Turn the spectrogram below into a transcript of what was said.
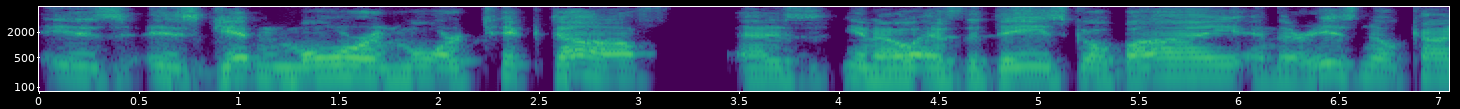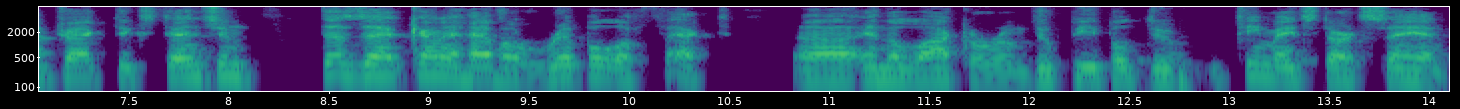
is is getting more and more ticked off as you know as the days go by and there is no contract extension does that kind of have a ripple effect uh, in the locker room? Do people do teammates start saying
